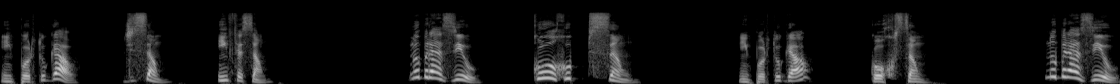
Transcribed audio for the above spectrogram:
Em Portugal, dição, infecção. No Brasil, corrupção. Em Portugal, corrupção. No Brasil,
